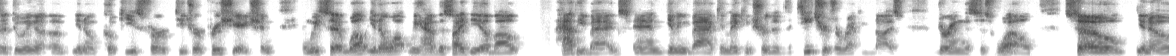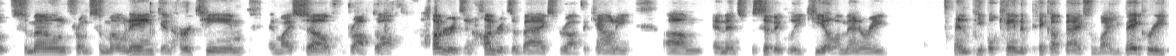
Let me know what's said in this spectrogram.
uh, doing a, a, you know cookies for teacher appreciation, and we said, well, you know what, we have this idea about happy bags and giving back and making sure that the teachers are recognized during this as well. So, you know, Simone from Simone Inc. and her team and myself dropped off hundreds and hundreds of bags throughout the county, um, and then specifically Key Elementary and people came to pick up bags from Bayou Bakery.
